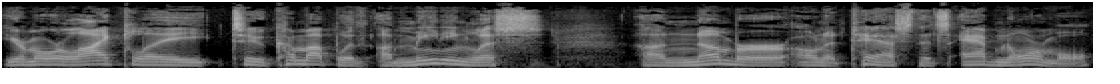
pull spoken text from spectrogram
you're more likely to come up with a meaningless uh, number on a test that's abnormal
